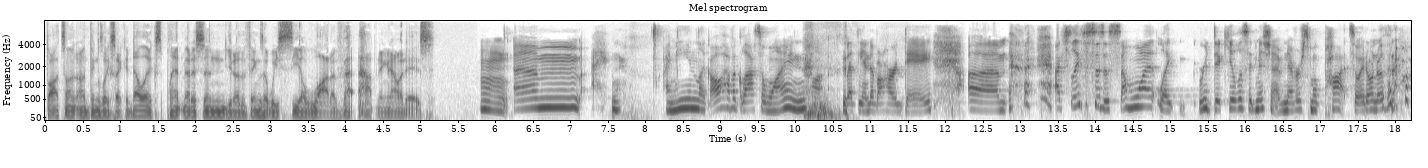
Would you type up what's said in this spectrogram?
thoughts on on things like psychedelics, plant medicine? You know, the things that we see a lot of ha- happening nowadays. Mm, um, I, I mean, like I'll have a glass of wine at the end of a hard day. Um, actually, this is a somewhat like ridiculous admission. I've never smoked pot, so I don't know that I'm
